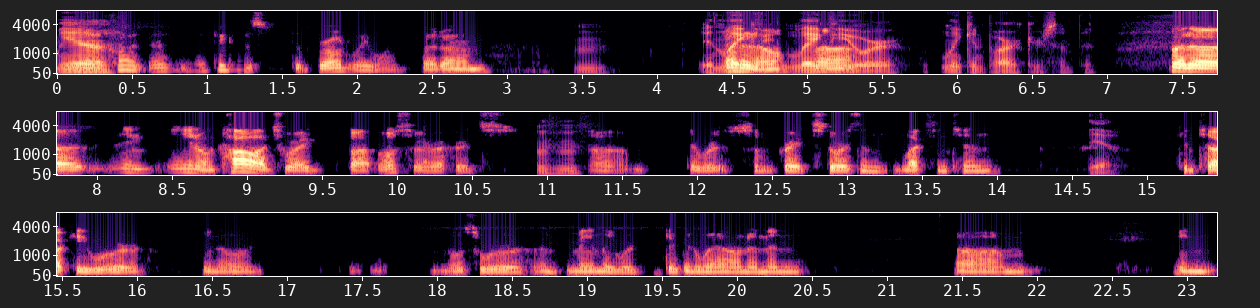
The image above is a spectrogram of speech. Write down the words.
yeah, I thought I, think it was the Broadway one, but um, Mm. In don't Lakeview. Uh, or Lincoln Park or something. but uh, in you know, in college where I bought most of my records, hmm um, there were some great stores in Lexington, Yeah. Kentucky. Were you know, those were mainly were digging around, and then um, in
